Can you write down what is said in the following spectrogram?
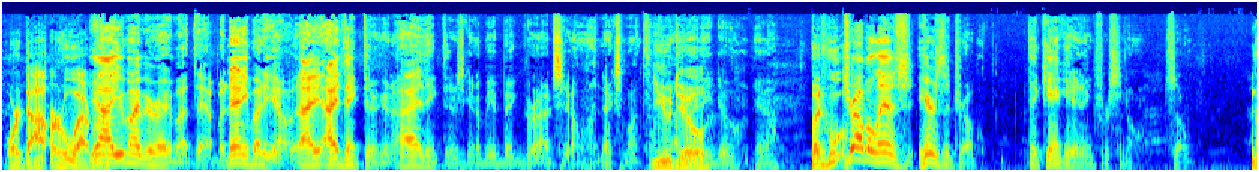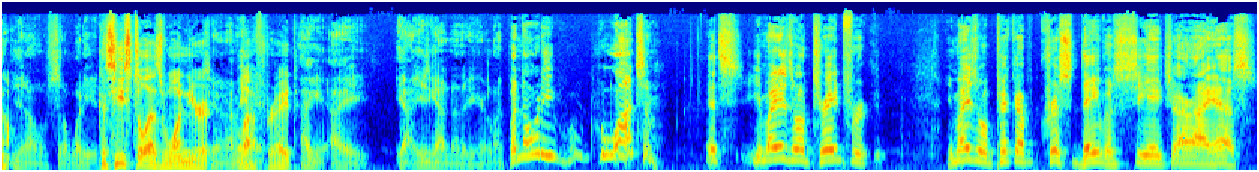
or Don or whoever. Yeah, you might be right about that. But anybody else, I, I think they're gonna. I think there's gonna be a big garage sale next month. You I do? really do. Yeah. but who? Trouble is, here's the trouble. They can't get anything for Sano. So No, you know. So what do you? because he still has one year You know, I mean, left, right? I, I, yeah, he's got another year left. But nobody who wants him. It's you might as well trade for. You might as well pick up Chris Davis, C H R I S,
